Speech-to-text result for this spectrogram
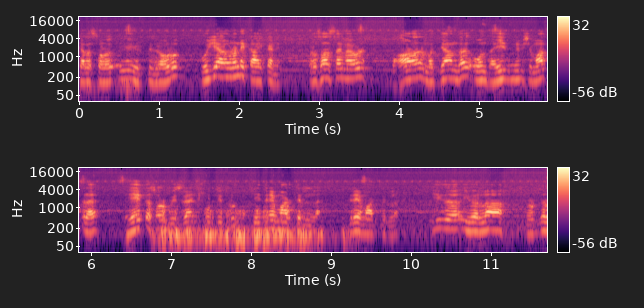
ಕೆಲಸ ಇರ್ತಿದ್ರು ಅವರು. ಪೂಜೆ ಆಗೋಣನೇ ಕಾಯಕನೇ. ಪ್ರಸಾದ ಸಮಯ ಅವರು ಭಾಳ ಮಧ್ಯಾಹ್ನದಾಗ ಒಂದು ಐದು ನಿಮಿಷ ಮಾತ್ರ ದೇಹಕ್ಕೆ ಸ್ವಲ್ಪ ವಿಶ್ರಾಂತಿ ಕೊಡ್ತಿದ್ರು, ನಿದ್ರೆ ಮಾಡ್ತಿರಲಿಲ್ಲ ನಿದ್ರೆ ಮಾಡ್ತಿರಲಿಲ್ಲ. ಈಗ ಇವೆಲ್ಲ ದೊಡ್ಡ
